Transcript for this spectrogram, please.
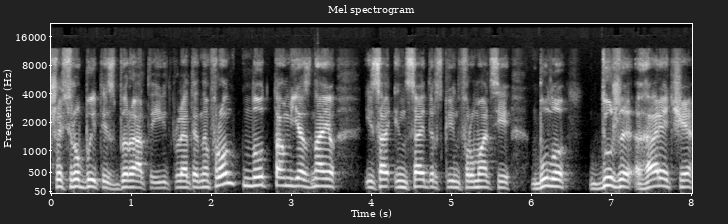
щось робити, збирати і відправляти на фронт, ну там я знаю із інсайдерської інформації було дуже гаряче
